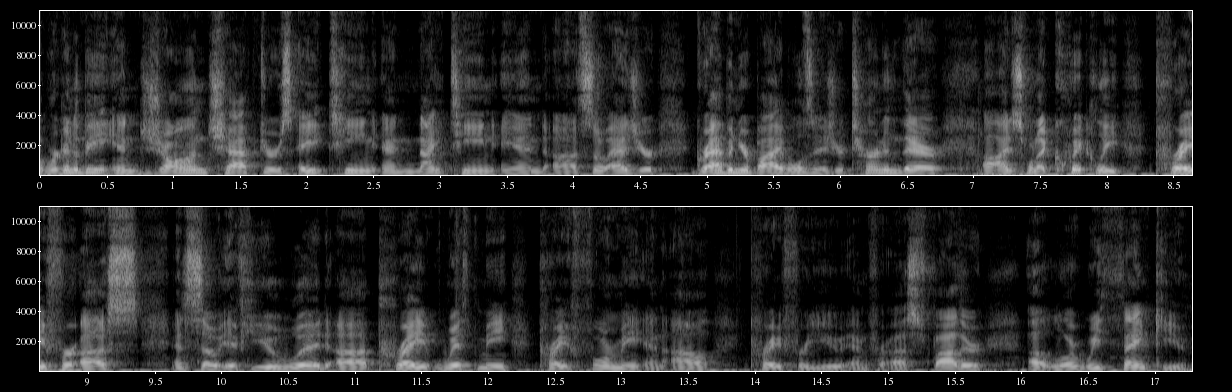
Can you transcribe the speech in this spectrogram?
We're going to be in John chapters 18 and 19. And uh, so, as you're grabbing your Bibles and as you're turning there, uh, I just want to quickly pray for us. And so, if you would uh, pray with me, pray for me, and I'll pray for you and for us. Father, uh, Lord, we thank you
